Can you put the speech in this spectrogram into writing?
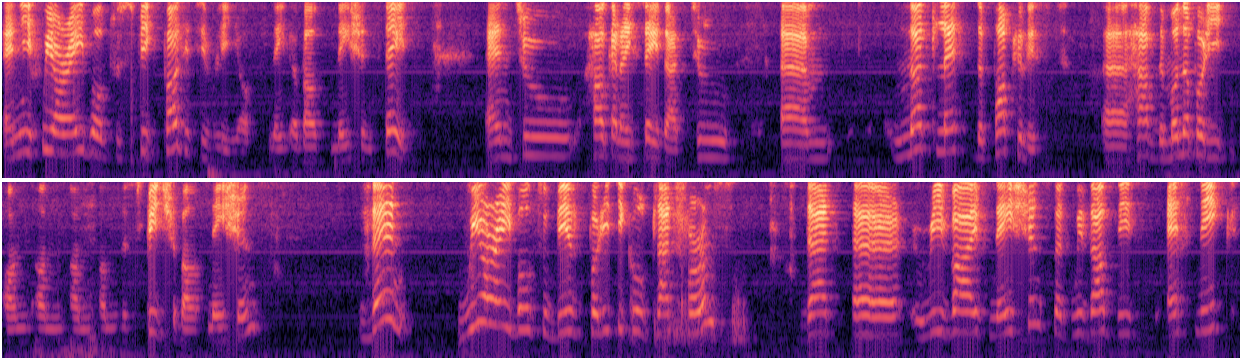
And if we are able to speak positively of about nation states, and to how can I say that to um, not let the populist uh, have the monopoly on, on, on, on the speech about nations, then we are able to build political platforms that uh, revive nations, but without this ethnic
